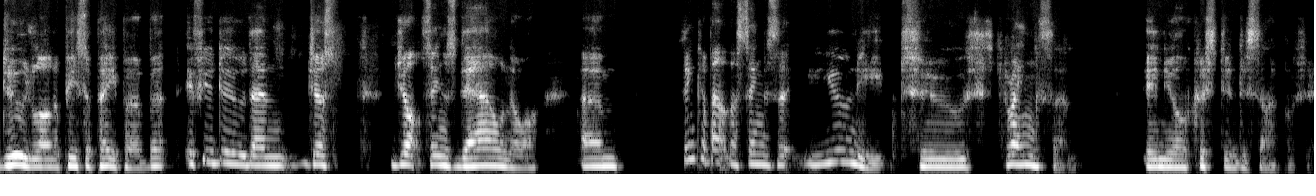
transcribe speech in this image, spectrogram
doodle on a piece of paper, but if you do, then just jot things down or um, think about the things that you need to strengthen in your Christian discipleship.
